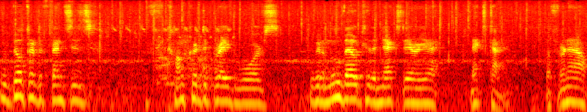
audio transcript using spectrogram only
we built our defenses. We've conquered the Grey Dwarves. We're gonna move out to the next area next time. But for now,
